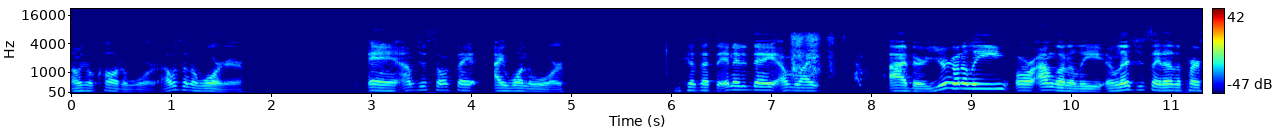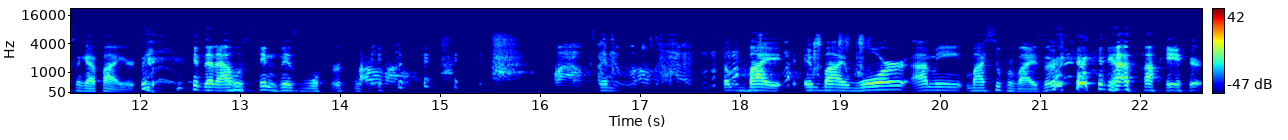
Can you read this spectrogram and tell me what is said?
I was going to call it a war. I was in a war there. And I'm just going to say I won the war. Because at the end of the day, I'm like, either you're going to leave or I'm going to leave. And let's just say the other person got fired that I was in this war oh, with. oh wow, wow, And- well done. Uh, by and by war, I mean my supervisor got fired.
